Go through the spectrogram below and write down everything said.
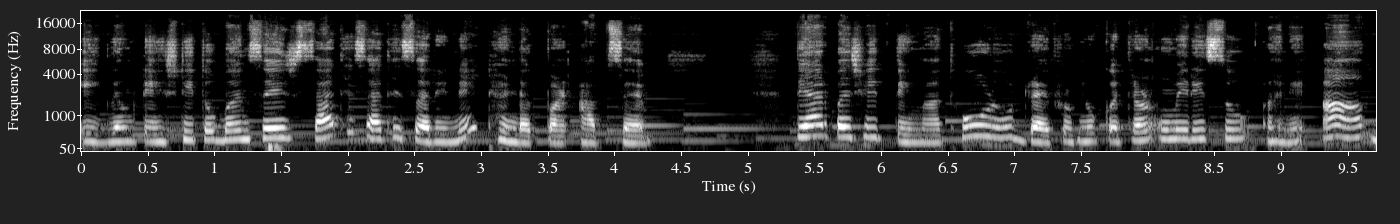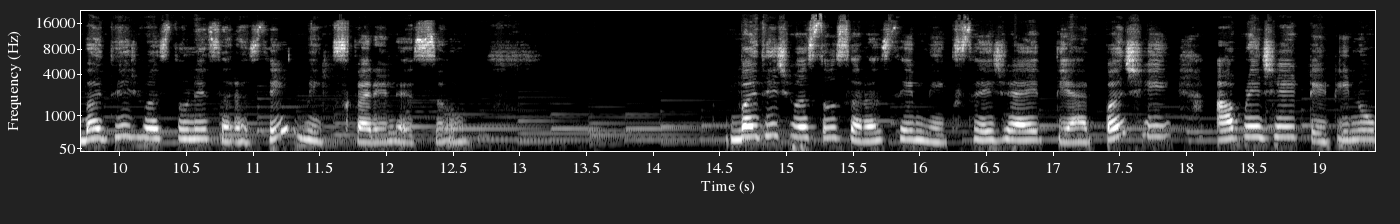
એકદમ ટેસ્ટી તો બનશે જ, સાથે સાથે શરીરને ઠંડક પણ આપશે. ત્યાર પછી તેમાં થોડું ડ્રાયફ્રૂટનું કતરણ ઉમેરીશું અને આ બધી જ વસ્તુને સરસથી મિક્સ કરી લેશું. બધી જ વસ્તુ સરસથી મિક્સ થઈ જાય ત્યાર પછી આપણે જે ટેટીનો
